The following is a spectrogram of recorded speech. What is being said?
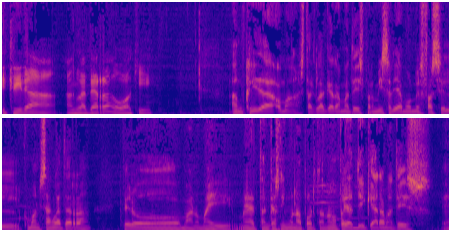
I crida a Anglaterra o aquí? Em crida, home, està clar que ara mateix per mi seria molt més fàcil començar a Anglaterra, però bueno, mai, mai et tanques ninguna porta, no? Però ja et dic que ara mateix, eh,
